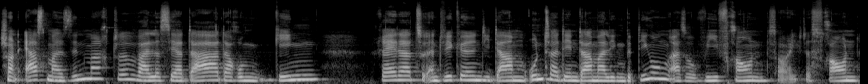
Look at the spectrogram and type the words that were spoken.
schon erstmal Sinn machte, weil es ja da darum ging, Räder zu entwickeln, die Damen unter den damaligen Bedingungen, also wie Frauen, sorry, dass Frauen,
